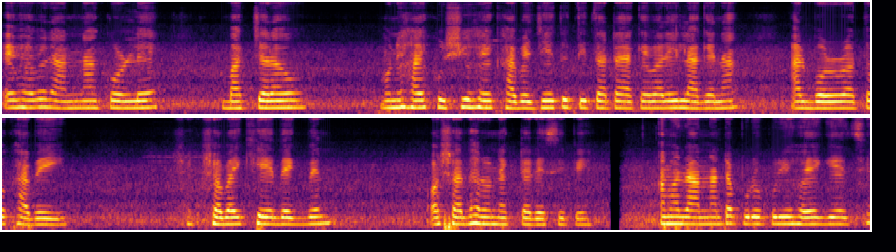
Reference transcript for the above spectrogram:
এভাবে রান্না করলে বাচ্চারাও মনে হয় খুশি হয়ে খাবে। যেহেতু তিতাটা একেবারেই লাগে না, আর বড়রা তো খাবেই। সবাই খেয়ে দেখবেন, অসাধারণ একটা রেসিপি আমার রান্নাটা পুরোপুরি হয়ে গিয়েছে।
